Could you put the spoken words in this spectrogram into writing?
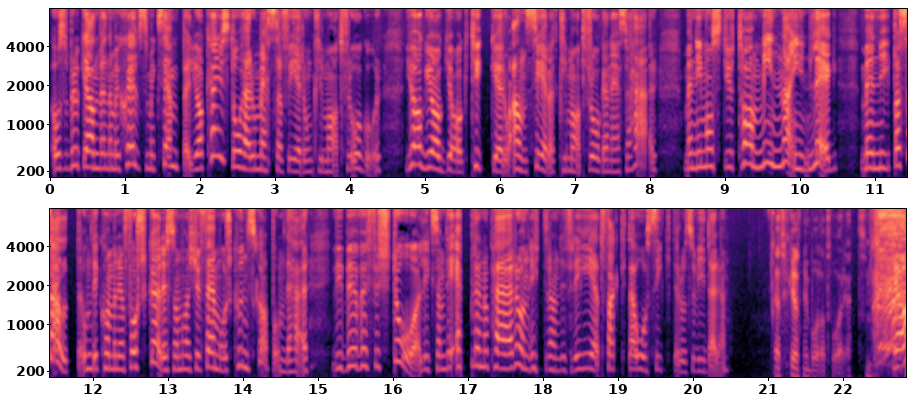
och så brukar jag använda mig själv som exempel. Jag kan ju stå här och mässa för er om klimatfrågor. Jag, jag, jag tycker och anser att klimatfrågan är så här. Men ni måste ju ta mina inlägg med en nypa salt om det kommer en forskare som har 25 års kunskap om det här. Vi behöver förstå, liksom, det är äpplen och päron, yttrandefrihet, fakta, åsikter och så vidare. Jag tycker att ni båda två har rätt. Ja.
